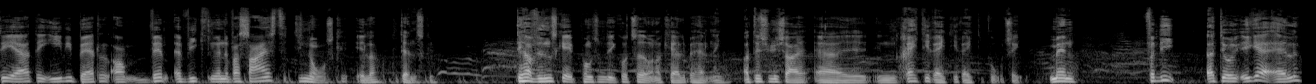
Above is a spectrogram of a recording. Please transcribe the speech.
det er det evige battle om, hvem af vikingerne var sejest, de norske eller de danske. Det har videnskab.dk taget under kærlig behandling, og det synes jeg er øh, en rigtig, rigtig, rigtig god ting. Men fordi at det jo ikke er alle,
